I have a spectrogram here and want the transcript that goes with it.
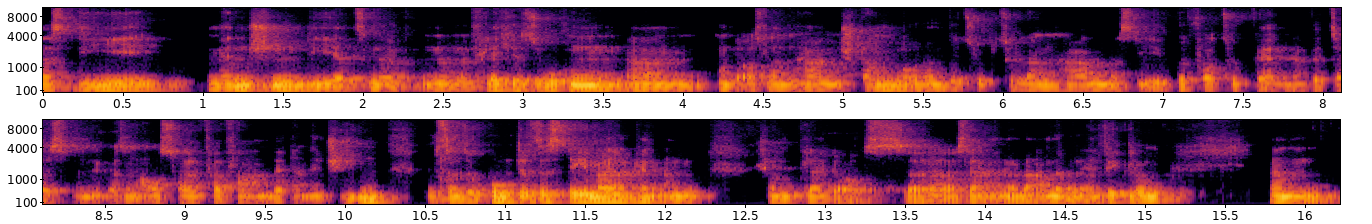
dass die Menschen, die jetzt eine, eine Fläche suchen ähm, und aus Langenhagen stammen oder einen Bezug zu Langenhagen, dass die bevorzugt werden. Da wird das über so ein Auswahlverfahren wird dann entschieden. Ist dann so Punktesysteme, kennt man schon vielleicht aus, äh, aus der einen oder anderen Entwicklung, ähm,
